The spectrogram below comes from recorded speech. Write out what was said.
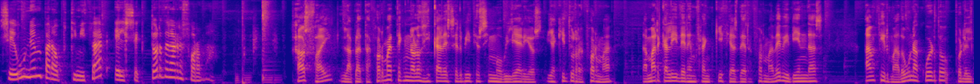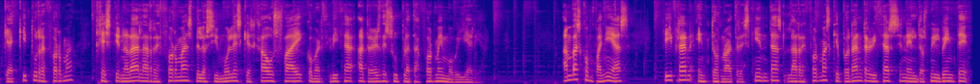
se unen para optimizar el sector de la reforma. Housefy, la plataforma tecnológica de servicios inmobiliarios y Aquí tu Reforma, la marca líder en franquicias de reforma de viviendas, han firmado un acuerdo por el que Aquí tu Reforma gestionará las reformas de los inmuebles que Housefy comercializa a través de su plataforma inmobiliaria. Ambas compañías cifran en torno a 300 las reformas que podrán realizarse en el 2020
